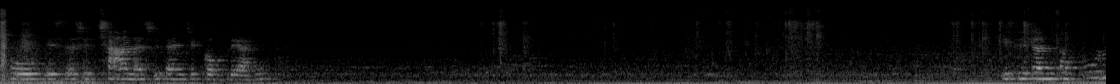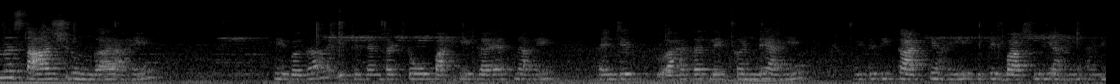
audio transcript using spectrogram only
छोटेसे असे छान असे त्यांचे कपडे आहेत इथे त्यांचा पूर्ण साज शृंगार आहे. हे बघा इथे त्यांचा टोप आहे गळ्यातला आहे. त्यांचे हातातले कंडे आहे इथे ती काठी आहे इथे बासुरी आहे आणि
